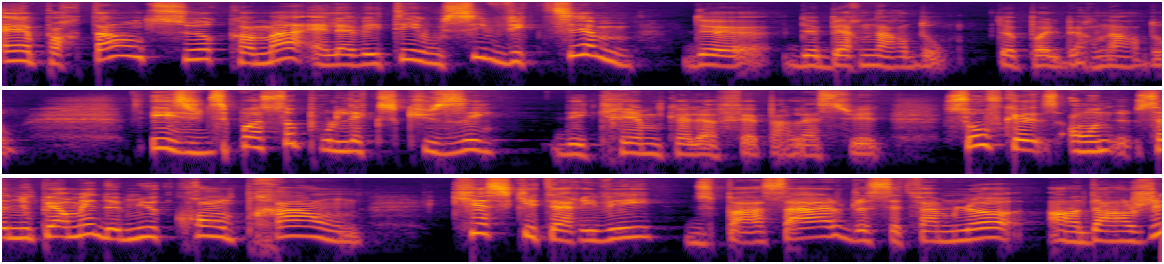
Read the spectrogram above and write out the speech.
importantes sur comment elle avait été aussi victime de, de Bernardo, de Paul Bernardo. Et je dis pas ça pour l'excuser des crimes qu'elle a fait par la suite. Sauf que ça nous permet de mieux comprendre qu'est-ce qui est arrivé du passage de cette femme-là en danger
